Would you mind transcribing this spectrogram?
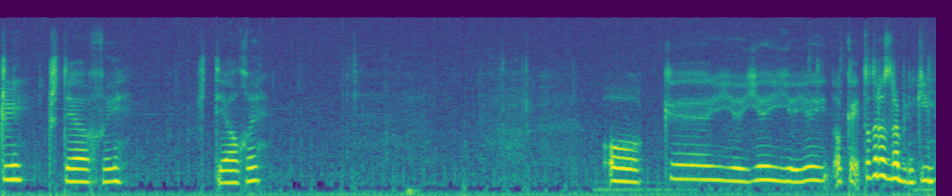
Trzy, cztery, cztery. Okej, jej, jej, jej, jej. Okej, to teraz drabinki.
